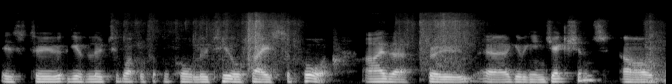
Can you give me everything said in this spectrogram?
is to give lute- what we call luteal phase support either through uh, giving injections of,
